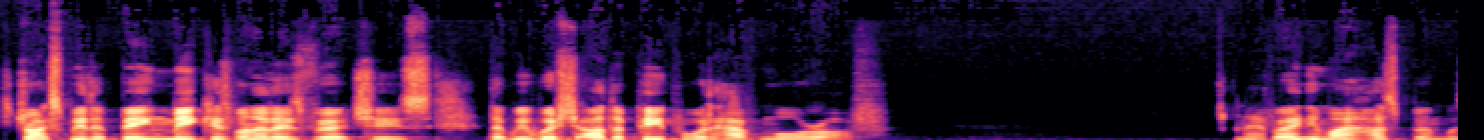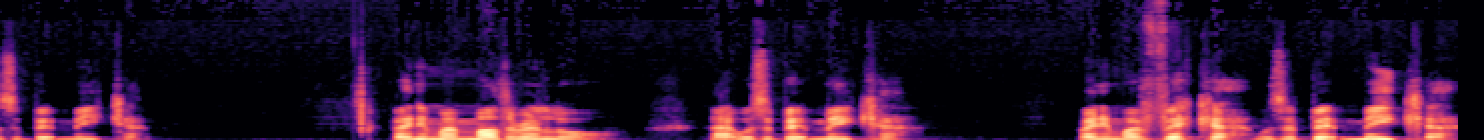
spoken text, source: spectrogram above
Strikes me that being meek is one of those virtues that we wish other people would have more of. Now, if only my husband was a bit meeker. If only my mother in law that was a bit meeker. If only my vicar was a bit meeker.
